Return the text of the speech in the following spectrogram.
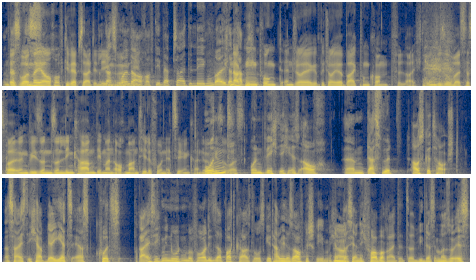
das, das, wollen ist, wir ja auch auf die Webseite legen. Das wollen irgendwie. wir auch auf die Webseite legen, weil Knacken.enjoyabike.com vielleicht. Irgendwie sowas. Das war irgendwie so ein, so ein Link haben, den man auch mal am Telefon erzählen kann. Irgendwie und, sowas. und wichtig ist auch, ähm, das wird ausgetauscht. Das heißt, ich habe ja jetzt erst kurz 30 Minuten bevor dieser Podcast losgeht, habe ich das aufgeschrieben. Ich habe ja. das ja nicht vorbereitet, wie das immer so ist.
